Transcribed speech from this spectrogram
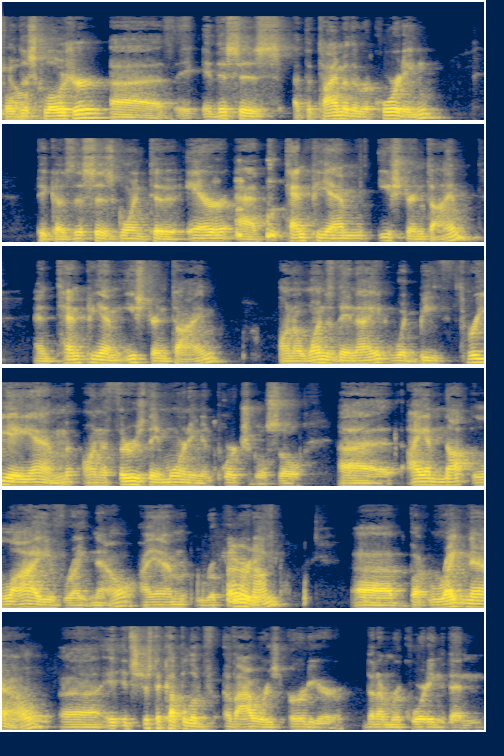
full go. disclosure, uh, this is at the time of the recording because this is going to air at 10 p.m. Eastern time, and 10 p.m. Eastern time on a Wednesday night would be 3 a.m. on a Thursday morning in Portugal. So uh, I am not live right now. I am recording. Uh, but right now, uh, it, it's just a couple of, of hours earlier that I'm recording than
